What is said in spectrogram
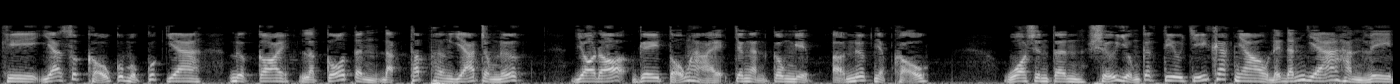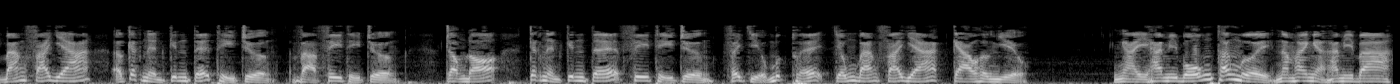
khi giá xuất khẩu của một quốc gia được coi là cố tình đặt thấp hơn giá trong nước, do đó gây tổn hại cho ngành công nghiệp ở nước nhập khẩu. Washington sử dụng các tiêu chí khác nhau để đánh giá hành vi bán phá giá ở các nền kinh tế thị trường và phi thị trường – trong đó, các nền kinh tế phi thị trường phải chịu mức thuế chống bán phá giá cao hơn nhiều. Ngày 24 tháng 10 năm 2023,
